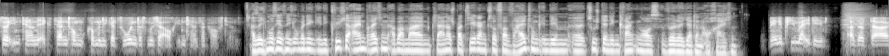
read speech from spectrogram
zur internen externen Kommunikation, das muss ja auch intern verkauft werden. Also ich muss jetzt nicht unbedingt in die Küche einbrechen, aber mal ein kleiner Spaziergang zur Verwaltung in dem äh, zuständigen Krankenhaus würde ja dann auch reichen. Wäre eine prima Idee. Also da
